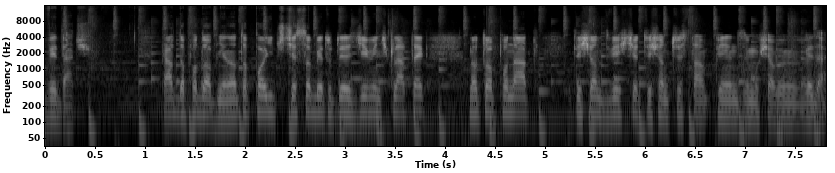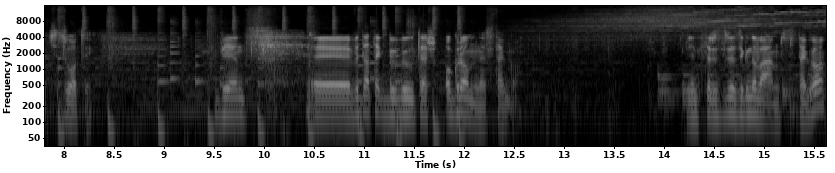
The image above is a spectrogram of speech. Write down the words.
wydać. Prawdopodobnie, no to policzcie sobie, tutaj jest 9 klatek, no to ponad 1200-1300 pieniędzy musiałbym wydać, złotych. Więc yy, wydatek by był też ogromny z tego. Więc też zrezygnowałem z tego.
